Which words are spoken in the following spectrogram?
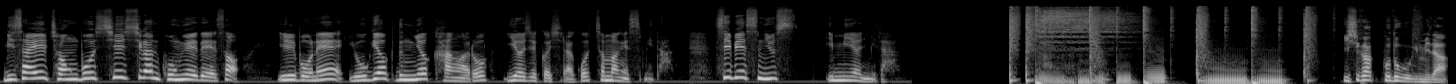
미사일 정보 실시간 공유에 대해서 일본의 요격 능력 강화로 이어질 것이라고 전망했습니다. CBS 뉴스 임미연입니다. 이 시각 보도국입니다.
